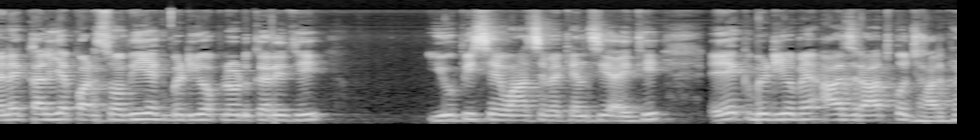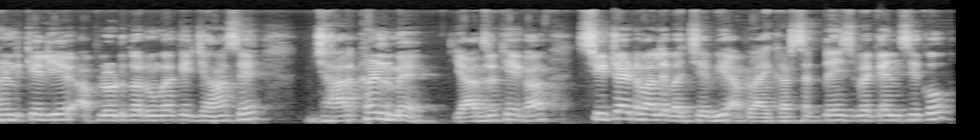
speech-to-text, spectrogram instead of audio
मैंने कल या परसों भी एक वीडियो अपलोड करी थी यूपी से वहाँ से वैकेंसी आई थी। एक वीडियो में आज रात को झारखंड के लिए अपलोड करूँगा कि जहाँ से झारखंड में, याद रखिएगा सीटेड वाले बच्चे भी अप्लाई कर सकते हैं इस वैकेंसी को।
